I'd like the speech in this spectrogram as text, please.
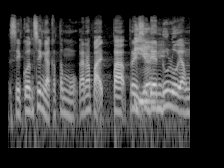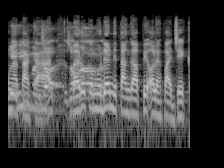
sekuensi nggak ketemu karena Pak Pak iya, Presiden iya, dulu yang mengatakan so, so, baru kemudian ditanggapi oleh Pak JK.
